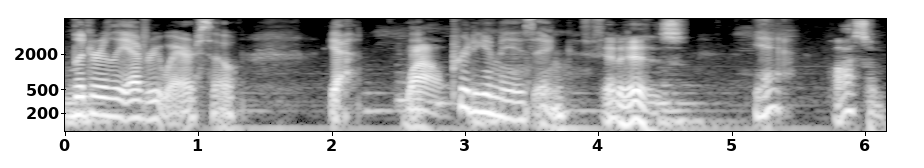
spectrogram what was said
literally everywhere. So, yeah, Wow. pretty amazing. It is. Yeah. Awesome.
